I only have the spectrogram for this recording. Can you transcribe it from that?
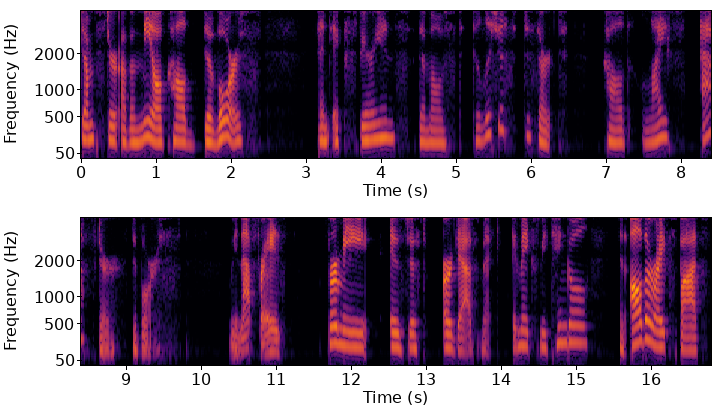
dumpster of a meal called divorce and experience the most delicious dessert called life after divorce? I mean, that phrase for me is just orgasmic. It makes me tingle in all the right spots.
